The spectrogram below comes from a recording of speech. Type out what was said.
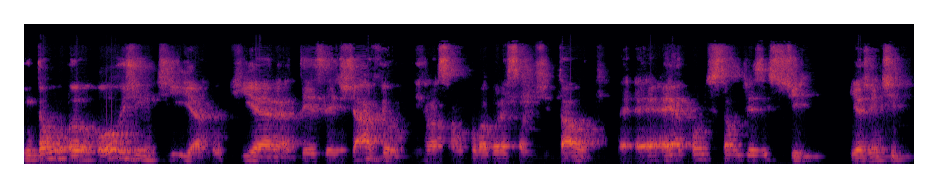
Então, hoje em dia, o que era desejável em relação à colaboração digital é, é a condição de existir. E a gente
